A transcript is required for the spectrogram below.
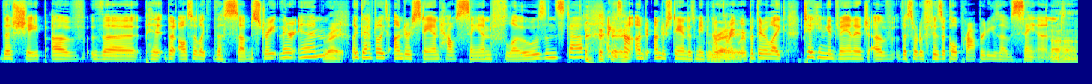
the shape of the pit, but also like the substrate they're in. Right. Like they have to like understand how sand flows and stuff. I guess not under, understand is maybe not the right Right. word, but they're like taking advantage of the sort of physical properties of sand. Uh-huh.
